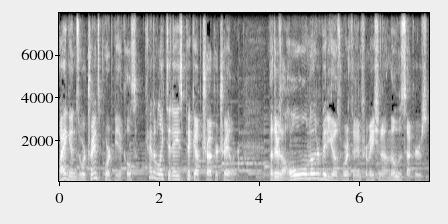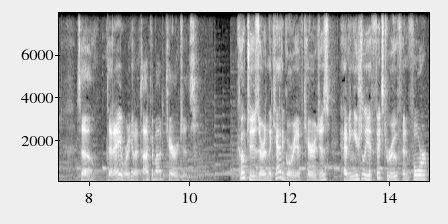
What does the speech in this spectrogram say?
Wagons were transport vehicles, kind of like today's pickup truck or trailer. But there's a whole nother video's worth of information on those suckers. So, today we're going to talk about carriages. Coaches are in the category of carriages, having usually a fixed roof and four,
